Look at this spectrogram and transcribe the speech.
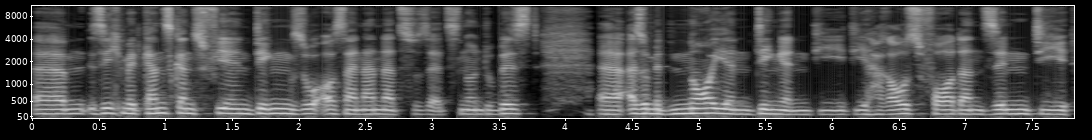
ähm, sich mit ganz, ganz vielen Dingen so auseinanderzusetzen. Und du bist äh, also mit neuen Dingen, die, die herausfordernd sind, die,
